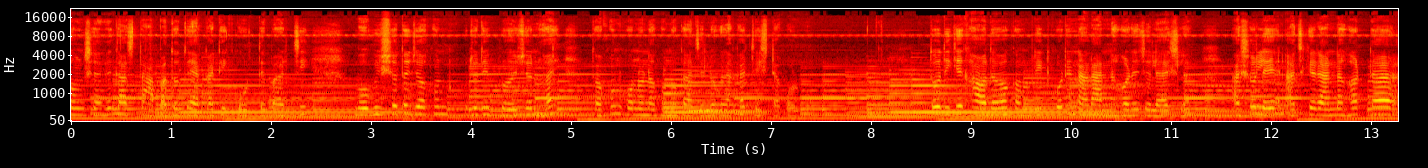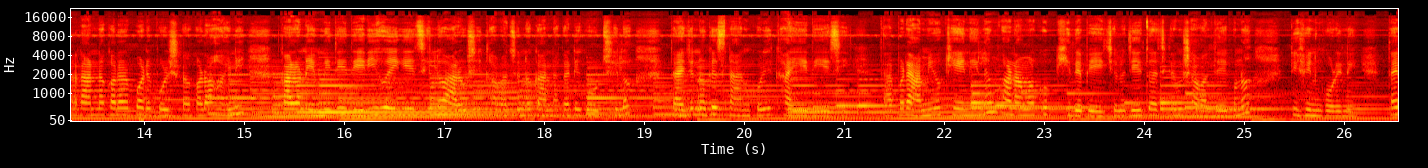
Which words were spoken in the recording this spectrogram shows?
সংসারের কাজটা আপাতত একা ঠিক করতে পারছি। ভবিষ্যতে যখন যদি প্রয়োজন হয়, তখন কোনো না কোনো কাজে লোক রাখার চেষ্টা করব। তো ওদিকে খাওয়া দাওয়া কমপ্লিট করে না রান্নাঘরে চলে আসলাম। আসলে আজকে রান্নাঘরটা রান্না করার পরে পরিষ্কার করা হয়নি, কারণ এমনিতেই দেরি হয়ে গিয়েছিল আরও সে খাওয়ার জন্য কান্নাকাটি করছিল, তাই জন্য ওকে স্নান করে খাইয়ে দিয়েছি। তারপরে আমিও খেয়ে নিলাম, কারণ আমার খুব খিদে পেয়েছিল, যেহেতু আজকে আমি সকাল থেকে কোনো টিফিন করিনি। তাই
